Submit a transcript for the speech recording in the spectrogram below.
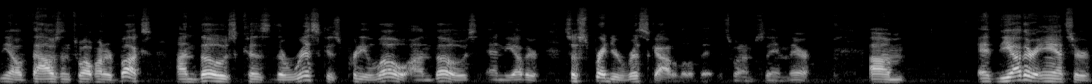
you know thousand twelve hundred bucks on those because the risk is pretty low on those and the other. So spread your risk out a little bit. That's what I'm saying there. Um, and the other answer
